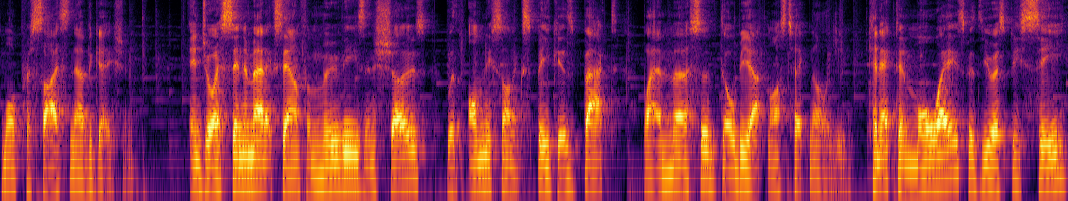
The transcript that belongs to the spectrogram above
more precise navigation. Enjoy cinematic sound for movies and shows with Omnisonic speakers backed by immersive Dolby Atmos technology. Connect in more ways with USB-C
